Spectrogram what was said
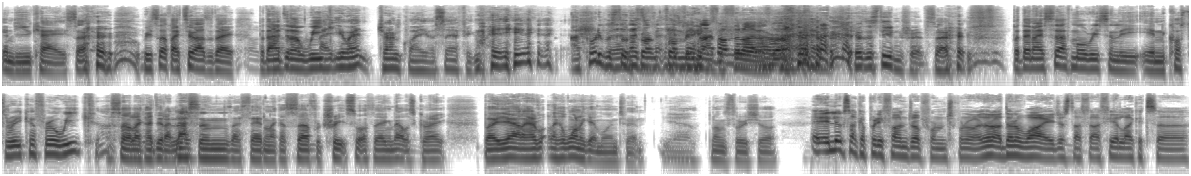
in the UK. So we surfed like two hours a day. But then I did a week. Mate, you weren't drunk while you were surfing, were you? I probably was still that's drunk ve- from the that's night From before. the night before. it was a student trip, so. But then I surfed more recently in Costa Rica for a week. So like I did like lessons. I stayed in like a surf retreat sort of thing. That was great. But yeah, like I, like I want to get more into it. yeah. Long story short, It, it looks like a pretty fun job for an entrepreneur. I don't know, I don't know why. Just I, f- I feel like it's uh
